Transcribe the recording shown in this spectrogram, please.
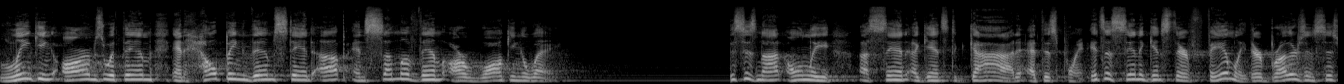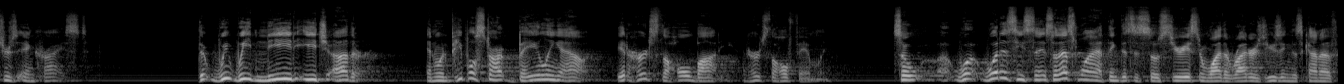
linking arms with them and helping them stand up, and some of them are walking away. This is not only a sin against God at this point, it's a sin against their family, their brothers and sisters in Christ. That we, we need each other. And when people start bailing out, it hurts the whole body, it hurts the whole family. So, uh, what, what is he saying? So, that's why I think this is so serious and why the writer is using this kind of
